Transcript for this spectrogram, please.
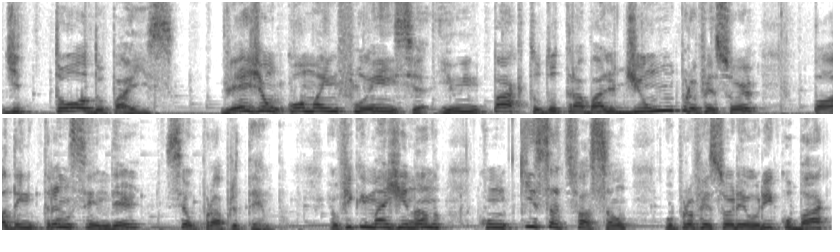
de todo o país. Vejam como a influência e o impacto do trabalho de um professor podem transcender seu próprio tempo. Eu fico imaginando com que satisfação o professor Eurico Bach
